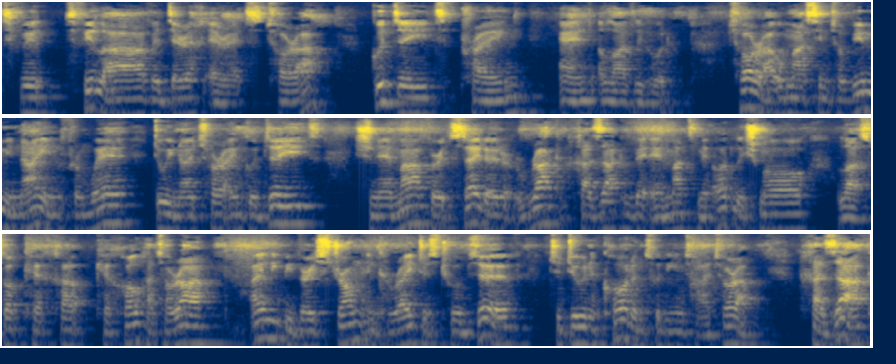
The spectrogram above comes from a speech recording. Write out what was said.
tefillah v'derech eretz. Torah, good deeds, praying, and a livelihood. Torah umasim tovim minayin, from where do we know Torah and good deeds? Shnema, for it stated, rak chazak ve'emat me'od lishmo la'asot kechol haTorah, only be very strong and courageous to observe, to do in accordance with the entire Torah. Chazak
